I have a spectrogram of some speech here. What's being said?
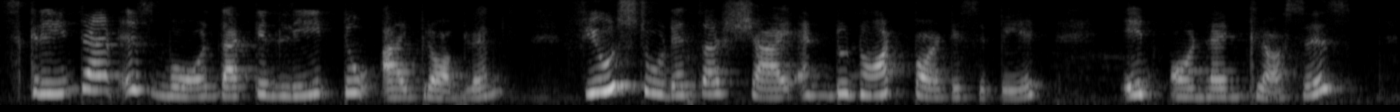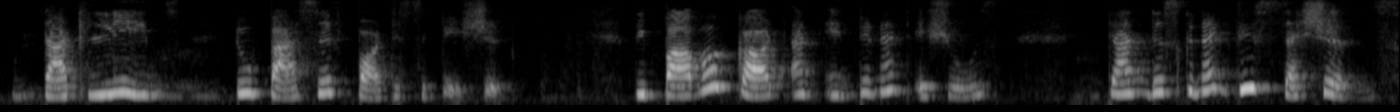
screen time is more that can lead to eye problems. Few students are shy and do not participate in online classes. That leads to passive participation. The power cut and internet issues can disconnect these sessions.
